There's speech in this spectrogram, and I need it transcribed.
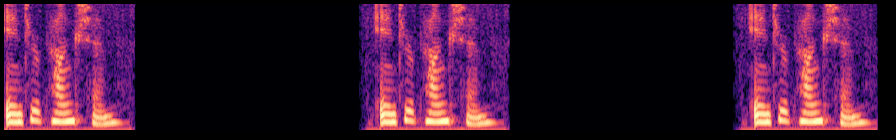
Interpunction. Interpunction. Interpunction.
